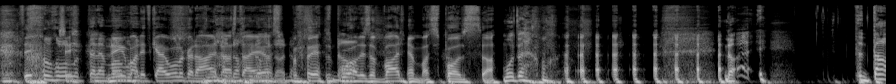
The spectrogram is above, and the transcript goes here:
hulluttelemaan. Nymanit käy ulkona No, no, ainoastaan, no, jos, no, no. jos No. puolison vanhemmat sponssaa. Mutta, no, tämä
